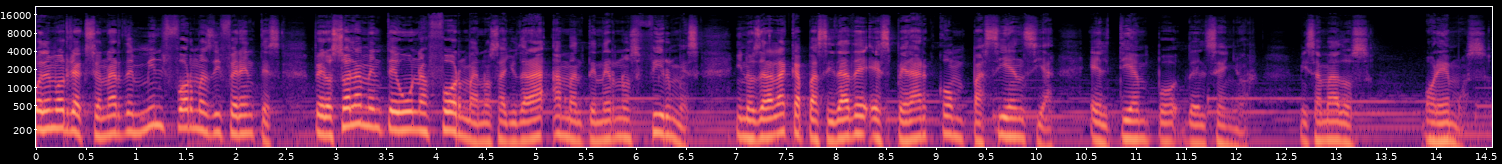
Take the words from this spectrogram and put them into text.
Podemos reaccionar de mil formas diferentes, pero solamente una forma nos ayudará a mantenernos firmes y nos dará la capacidad de esperar con paciencia el tiempo del Señor. Mis amados, oremos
